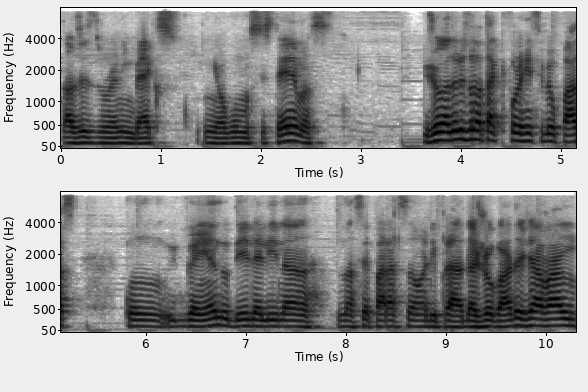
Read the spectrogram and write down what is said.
às vezes running backs em alguns sistemas. Os jogadores do ataque foram receber o passe com, ganhando dele ali na, na separação ali pra, da jogada, já vai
